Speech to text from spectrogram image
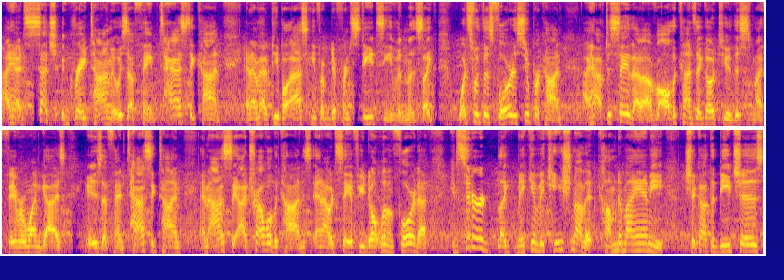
I had such a great time. It was a fantastic con, and I've had people asking from different states even. It's like, what's with this Florida SuperCon? I have to say that out of all the cons I go to, this is my favorite one, guys. It is a fantastic time, and honestly, I travel to cons, and I would say if you don't live in Florida, consider like making a vacation of it. Come to Miami, check out the beaches,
